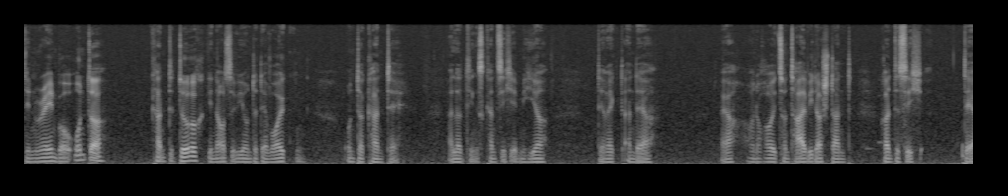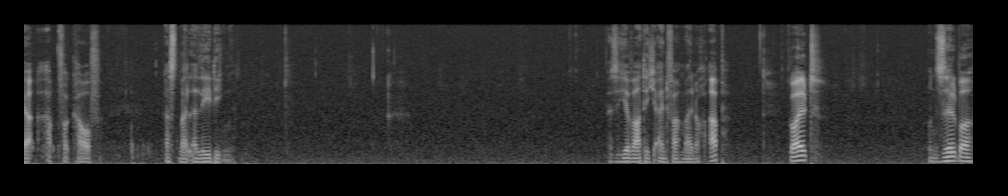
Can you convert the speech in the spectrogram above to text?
den Rainbow Unterkante durch, genauso wie unter der Wolkenunterkante. Allerdings kann sich eben hier direkt an der ja, Horizontalwiderstand konnte sich der Abverkauf erstmal erledigen. Also hier warte ich einfach mal noch ab. Gold und Silber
